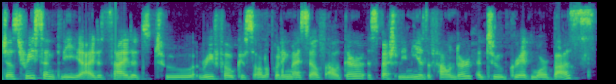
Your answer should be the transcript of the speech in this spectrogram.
Just recently, I decided to refocus on putting myself out there, especially me as a founder, and to create more buzz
